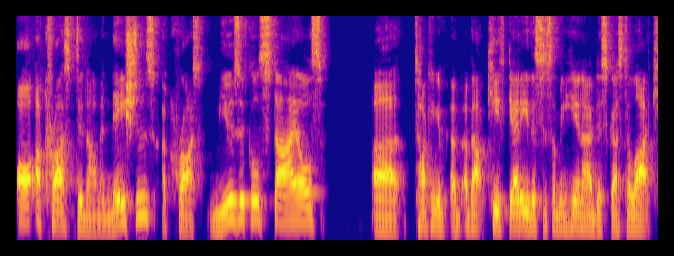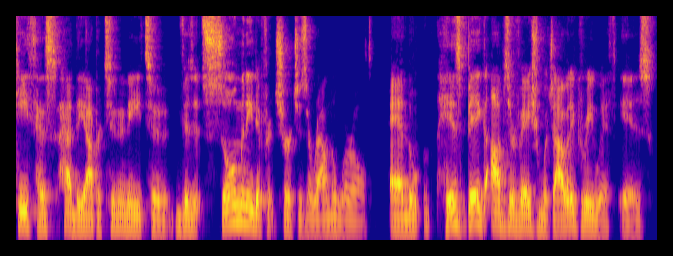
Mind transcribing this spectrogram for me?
all across denominations, across musical styles. Uh, talking ab- about Keith Getty, this is something he and I have discussed a lot. Keith has had the opportunity to visit so many different churches around the world. And the, his big observation, which I would agree with, is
